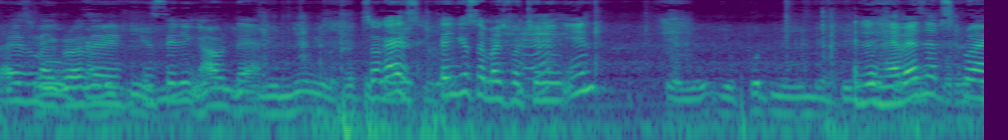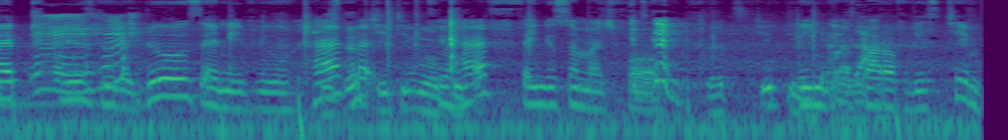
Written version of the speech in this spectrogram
that is my grocery. It's sitting out there. You knew you had So guys, it, thank you so much for tuning in. So you, you put me in your If you haven't subscribed, please do the do's. And if you have, that cheating if you good? have, thank you so much for That's cheating. being a part of this team.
